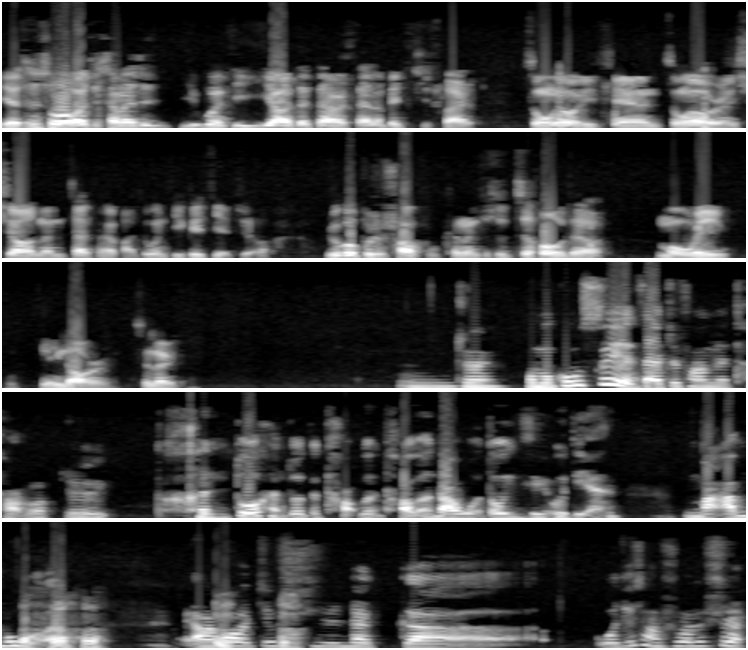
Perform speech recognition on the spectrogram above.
也是说吧，就相当于是一问题一而再再而三的被提出来，总有一天总有人需要能站出来把这个问题给解决了。如果不是创普，可能就是之后的某位领导人之类的。嗯，对我们公司也在这方面讨论，就是很多很多的讨论，讨论到我都已经有点。麻木了，然后就是那个，我就想说的是，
